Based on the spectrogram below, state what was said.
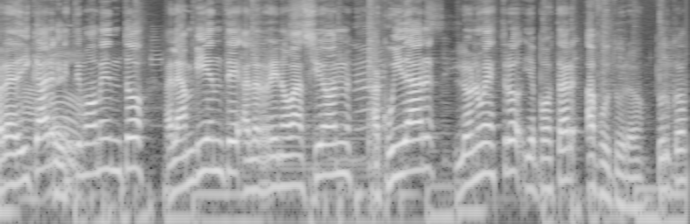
para dedicar Sí. este momento al ambiente, a la renovación, a cuidar lo nuestro y apostar a futuro. ¿Turco?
